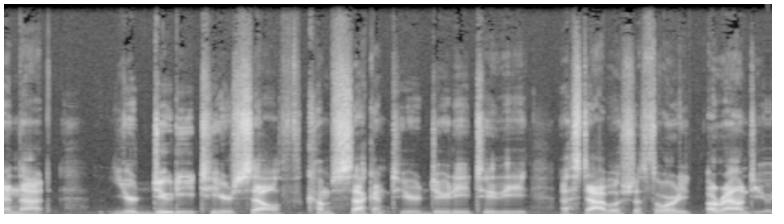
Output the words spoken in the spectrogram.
and that your duty to yourself comes second to your duty to the established authority around you.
